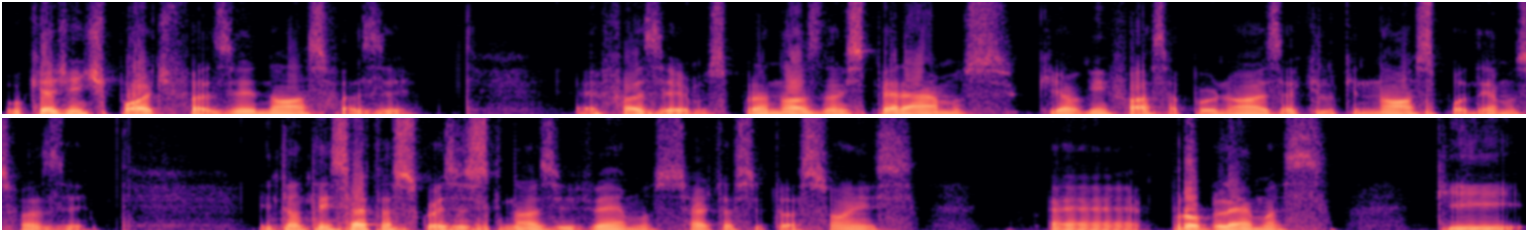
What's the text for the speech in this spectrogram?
o que a gente pode fazer, nós fazer, é fazermos, para nós não esperarmos que alguém faça por nós aquilo que nós podemos fazer. Então, tem certas coisas que nós vivemos, certas situações, é, problemas, que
